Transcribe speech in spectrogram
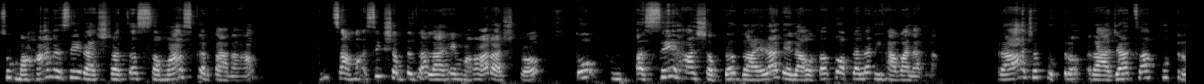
सो महान असे राष्ट्राचा समास करताना सामासिक शब्द झाला आहे महाराष्ट्र तो असे हा शब्द गाळला गेला होता तो आपल्याला लिहावा लागला. राजपुत्र राजाचा पुत्र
